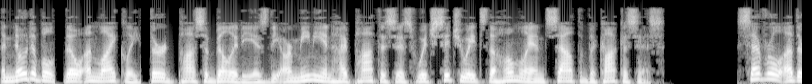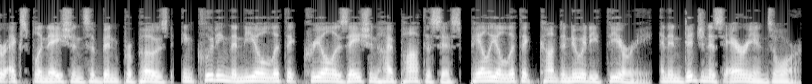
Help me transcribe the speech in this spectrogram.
A notable, though unlikely, third possibility is the Armenian hypothesis which situates the homeland south of the Caucasus. Several other explanations have been proposed, including the Neolithic creolization hypothesis, Paleolithic continuity theory, and indigenous Aryans or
